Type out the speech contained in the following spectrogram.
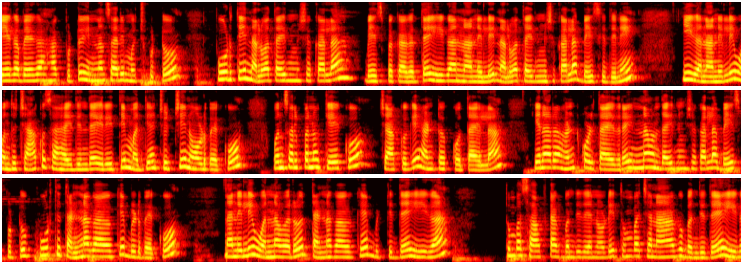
ಬೇಗ ಬೇಗ ಹಾಕ್ಬಿಟ್ಟು ಇನ್ನೊಂದು ಸಾರಿ ಮುಚ್ಚಿಬಿಟ್ಟು ಪೂರ್ತಿ ನಲವತ್ತೈದು ನಿಮಿಷ ಕಾಲ ಬೇಯಿಸ್ಬೇಕಾಗತ್ತೆ. ಈಗ ನಾನಿಲ್ಲಿ ನಲವತ್ತೈದು ನಿಮಿಷ ಕಾಲ ಬೇಯಿಸಿದ್ದೀನಿ. ಈಗ ನಾನಿಲ್ಲಿ ಒಂದು ಚಾಕು ಸಹಾಯದಿಂದ ಈ ರೀತಿ ಮಧ್ಯ ಚುಚ್ಚಿ ನೋಡಬೇಕು. ಒಂದು ಸ್ವಲ್ಪನೂ ಕೇಕು ಚಾಕುಗೆ ಅಂಟುಕೋತಾ ಇಲ್ಲ. ಏನಾರು ಅಂಟ್ಕೊಳ್ತಾ ಇದ್ದರೆ ಇನ್ನೂ ಒಂದು ಐದು ನಿಮಿಷ ಕಾಲ ಬೇಯಿಸ್ಬಿಟ್ಟು ಪೂರ್ತಿ ತಣ್ಣಗಾಗೋಕ್ಕೆ ಬಿಡಬೇಕು. ನಾನಿಲ್ಲಿ ಒನ್ ಅವರು ತಣ್ಣಗಾಗೋಕ್ಕೆ ಬಿಟ್ಟಿದ್ದೆ. ಈಗ ತುಂಬ ಸಾಫ್ಟಾಗಿ ಬಂದಿದೆ ನೋಡಿ, ತುಂಬ ಚೆನ್ನಾಗೂ ಬಂದಿದೆ. ಈಗ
